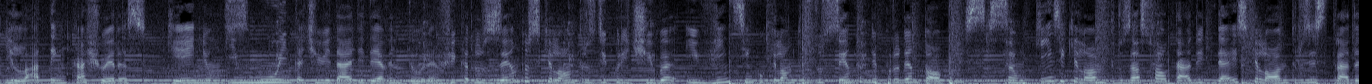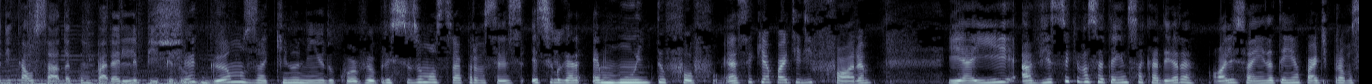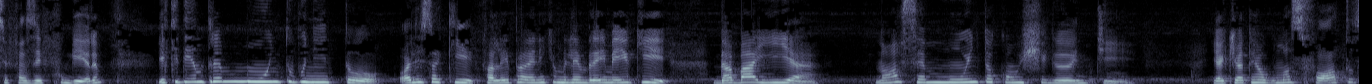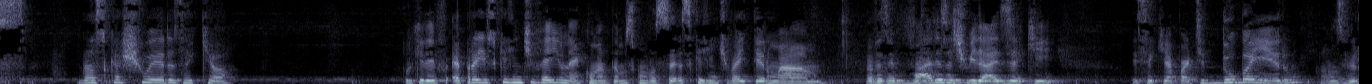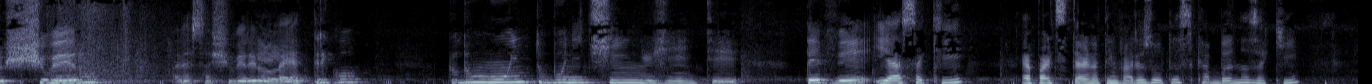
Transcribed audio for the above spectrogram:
e lá tem cachoeiras, canyons e muita atividade de aventura. Fica a 200 quilômetros de Curitiba e 25 quilômetros do centro de Prudentópolis. São 15 quilômetros asfaltado e 10 quilômetros estrada de calçada com paralelepípedo. Chegamos aqui no Ninho do Corvo. Eu preciso mostrar para vocês. Esse lugar é muito fofo. Essa aqui é a parte de fora. E aí, a vista que você tem dessa cadeira, olha isso ainda tem a parte para você fazer fogueira. E aqui dentro é muito bonito. Olha isso aqui. Falei pra Anne que eu me lembrei meio que da Bahia. Nossa, é muito aconchegante. E aqui ó, tem algumas fotos das cachoeiras aqui, ó. Porque é para isso que a gente veio, né? Comentamos com vocês que a gente vai ter uma... Vai fazer várias atividades aqui. Esse aqui é a parte do banheiro. Vamos ver o chuveiro. Olha só, chuveiro elétrico. Tudo muito bonitinho, gente. TV e essa aqui é a parte externa. Tem várias outras cabanas aqui.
